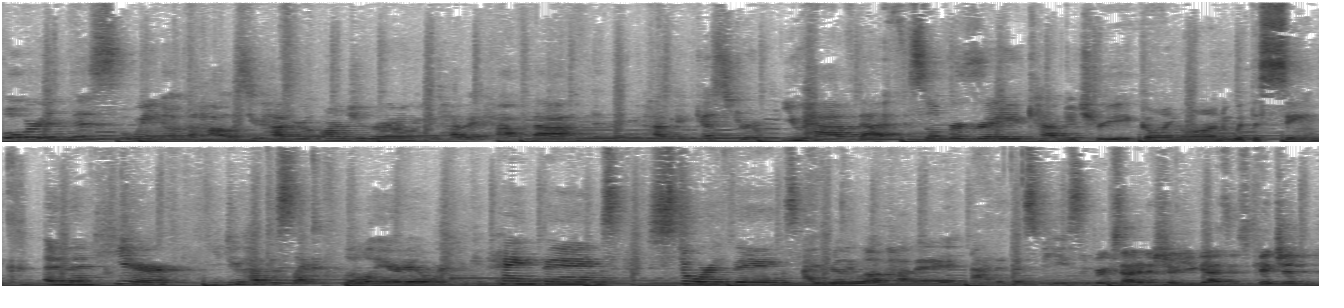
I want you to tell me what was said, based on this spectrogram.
over in this wing of the house, you have your laundry room, you have a half bath, and then you have a guest room. You have that silver gray cabinetry going on with the sink. And then here, you do have this like little area where you can hang things, store things. I really love how they added this piece. Super excited to show you guys this kitchen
